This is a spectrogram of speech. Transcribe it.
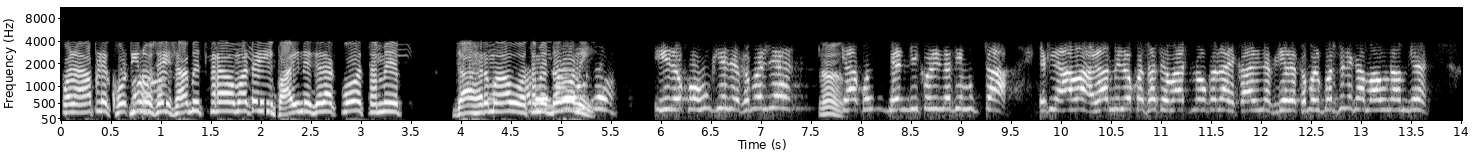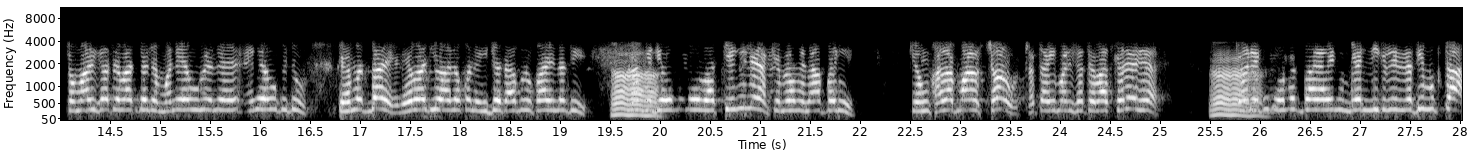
પણ આપણે ખોટીનો છે એ સાબિત કરાવવા માટે એ ભાઈને જરાક કહો તમે જાહેરમાં આવો તમે ડરો નહીં. એ લોકો શું કહે છે ખબર છે. કે આ કોઈ બેન દીકરી નથી મુકતા. એટલે આવા હરામી લોકો સાથે વાત ન કરાય. કાલને જયારે ખબર પડશે ને કે મારું નામ છે તો મારી સાથે વાત કરશે મને એવું એને એને એવું કીધું કે હેમંતભાઈ રહેવા દો આ લોકોને ઇજ્જત આપણું કાંઈ નથી. કારણ કે. મને વાત કહી ને કે મેં ના પડી કે હું ખરાબ માણસ છું છતાં એ મારી સાથે વાત કરે છે. તો એને કીધું હેમંતભાઈ એની બેન દીકરી નથી મૂકતા.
